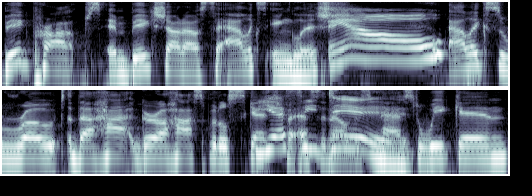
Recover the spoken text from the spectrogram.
big props and big shout outs to Alex English. Ow. Alex wrote the Hot Girl Hospital sketch Yes, for SNL this past weekend,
